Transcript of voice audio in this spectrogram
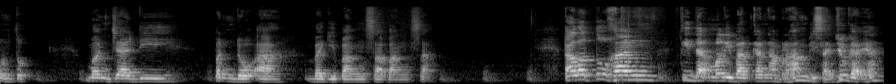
untuk menjadi pendoa bagi bangsa-bangsa. Kalau Tuhan tidak melibatkan Abraham bisa juga ya.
